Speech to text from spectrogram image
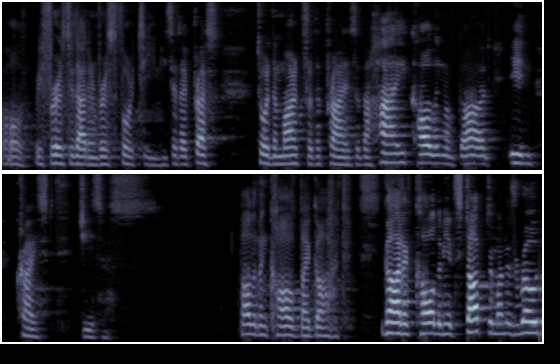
Paul refers to that in verse 14. He says, I press toward the mark for the prize of the high calling of God in Christ Jesus. Paul had been called by God. God had called him. He had stopped him on his road,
